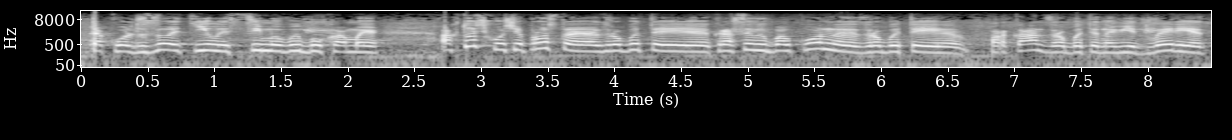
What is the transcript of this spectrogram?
також злетіли з цими вибухами. А хтось хоче просто зробити красивий балкон, зробити паркан, зробити нові двері.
